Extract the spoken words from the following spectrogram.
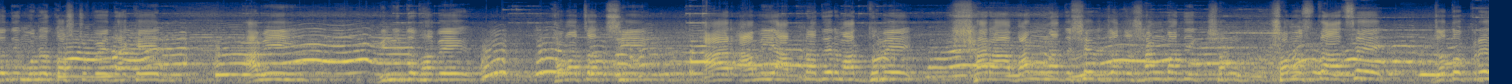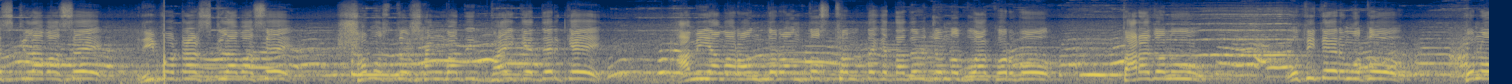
যদি মনে কষ্ট পেয়ে থাকেন, আমি বিনীতভাবে ক্ষমা চাচ্ছি। আর আমি আপনাদের মাধ্যমে সারা বাংলাদেশের যত সাংবাদিক সংস্থা আছে, যত প্রেস ক্লাব আছে, রিপোর্টার্স ক্লাব আছে, সমস্ত সাংবাদিক ভাইকেদেরকে আমি আমার অন্তর অন্তঃস্থল থেকে তাদের জন্য দোয়া করব। তারা যেন অতীতের মতো কোনো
